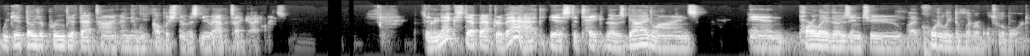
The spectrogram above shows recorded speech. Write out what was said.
We get those approved at that time, and then we publish them as new appetite guidelines. the great. next step after that is to take those guidelines and parlay those into a quarterly deliverable to the board.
